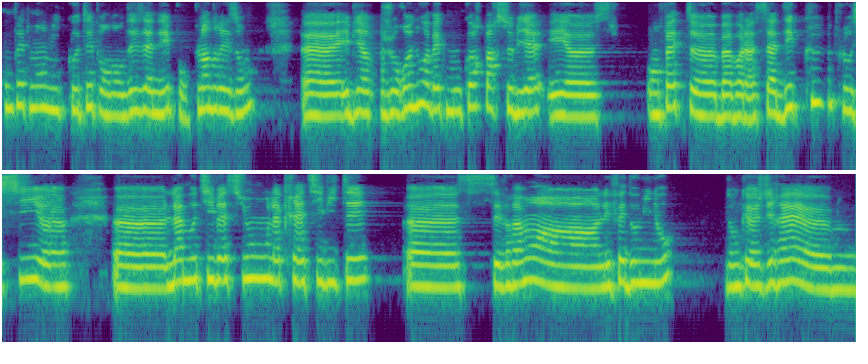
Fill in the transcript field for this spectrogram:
complètement mis de côté pendant des années pour plein de raisons, eh bien, je renoue avec mon corps par ce biais et en fait, bah voilà, ça décuple aussi la motivation, la créativité, euh, c'est vraiment l'effet domino. Donc, euh, je dirais euh,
